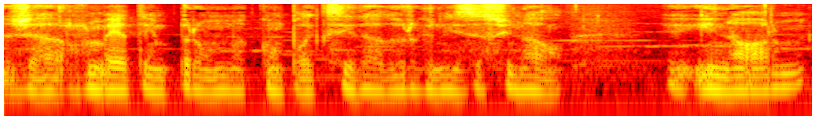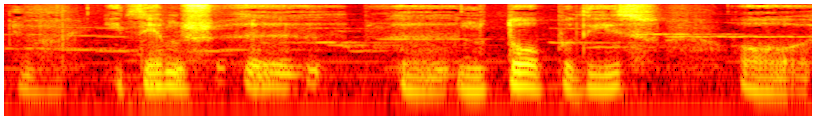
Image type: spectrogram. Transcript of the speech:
já remetem para uma complexidade organizacional uh, enorme, e temos uh, no topo disso, ou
